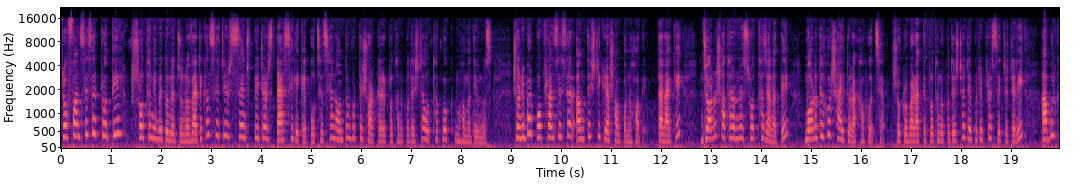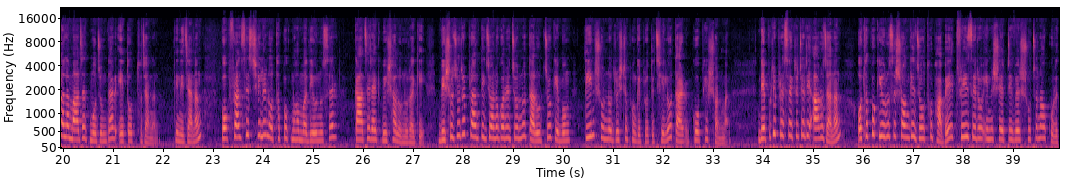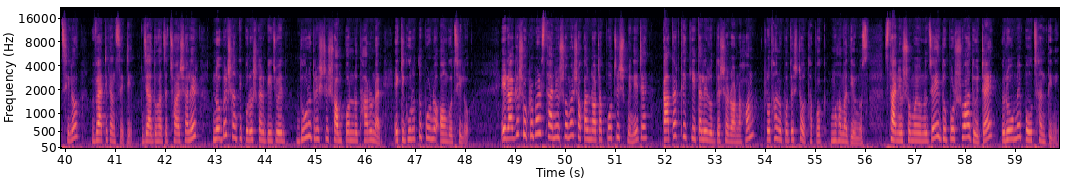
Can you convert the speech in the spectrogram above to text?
Pro ফ্রান্সিসের প্রতি শ্রদ্ধা নিবেদনের জন্য ভ্যাটিকান সিটির সেন্ট পিটার্স ব্যাসিলিকে পৌঁছেছেন অন্তর্বর্তী সরকারের প্রধান উপদেষ্টা অধ্যাপক মোহাম্মদ ইউনুস। শনিবার পোপ ফ্রান্সিসের অন্ত্যেষ্টিক্রিয়া সম্পন্ন হবে। তার আগে জনসাধারণের শ্রদ্ধা জানাতে মরদেহ সাহিত্য রাখা হয়েছে। শুক্রবার রাতে প্রধান উপদেষ্টা, deputy press secretary Abul Kalam Azad Majumdar এ তথ্য জানান। তিনি জানান, পোপ ফ্রান্সিস ছিলেন অধ্যাপক মোহাম্মদ ইউনুসের কাজের এক বিশাল অনুরাগী। বিশ্বজুড়ে প্রান্তিক জনগণের জন্য তার উদ্যোগ এবং তিন শূন্য দৃষ্টিভঙ্গির প্রতি ছিল তার গভীর সম্মান। ডেপুটি প্রেস সেক্রেটারি আরও জানান, অধ্যাপক ইউনুসের সঙ্গে যৌথভাবে থ্রি জিরো ইনিশিয়েটিভের সূচনাও করেছিল ভ্যাটিকান সিটি, যা দু হাজার ছয় সালের নোবেল শান্তি পুরস্কার বিজয়ীর দূরদৃষ্টি সম্পন্ন ধারণার একটি গুরুত্বপূর্ণ অঙ্গ ছিল। এর আগে শুক্রবার স্থানীয় সময় সকাল নটা পঁচিশ মিনিটে কাতার থেকে ইতালির উদ্দেশ্যে রওনা হন প্রধান উপদেষ্টা অধ্যাপক মোহাম্মদ ইউনুস। স্থানীয় সময় অনুযায়ী দুপুর সোয়া দুইটায় রোমে পৌঁছান তিনি।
